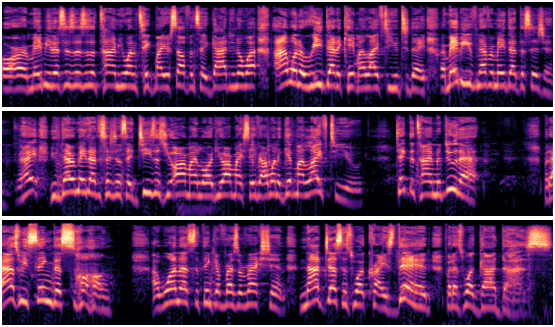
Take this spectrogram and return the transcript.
or maybe this is, this is a time you want to take by yourself and say, God, you know what? I want to rededicate my life to you today. Or maybe you've never made that decision, right? You've never made that decision and say, Jesus, you are my Lord, you are my Savior. I want to give my life to you. Take the time to do that. But as we sing this song, I want us to think of resurrection not just as what Christ did, but as what God does.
